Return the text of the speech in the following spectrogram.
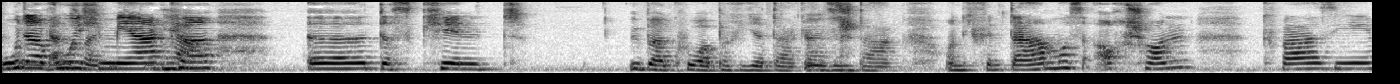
Oder wo ich merke, Ja. äh, das Kind überkooperiert da ganz stark. Und ich finde, da muss auch schon quasi,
